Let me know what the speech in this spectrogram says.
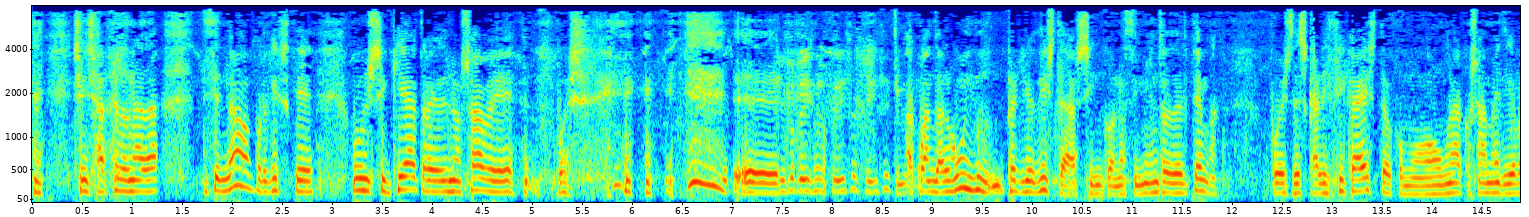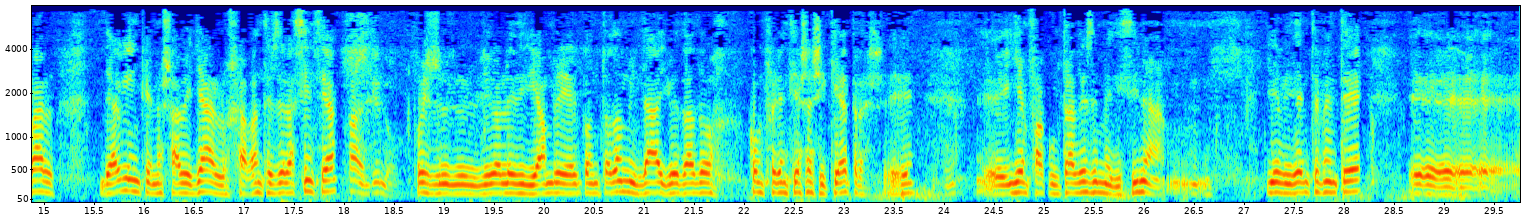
sin saber nada, dicen, no, porque es que un psiquiatra, él no sabe, pues... ¿Qué es lo que dicen los periodistas? Que dice que no- cuando algún periodista sin conocimiento del tema pues descalifica esto como una cosa medieval de alguien que no sabe ya los avances de la ciencia, Ah, entiendo. pues yo le diría, hombre, con toda humildad, yo he dado conferencias a psiquiatras ¿eh? Eh, y en facultades de medicina y evidentemente eh,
